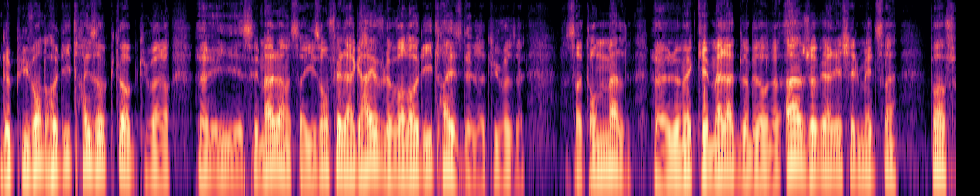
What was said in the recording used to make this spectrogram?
depuis vendredi 13 octobre. Tu vois, euh, c'est malin ça. Ils ont fait la grève le vendredi 13 déjà. Tu vois, ça tombe mal. Euh, le mec qui est malade, le ah, je vais aller chez le médecin. Pof.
